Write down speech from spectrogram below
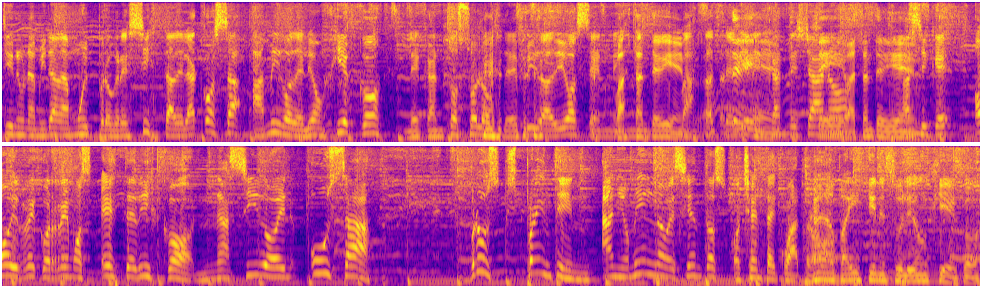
Tiene una mirada muy progresista de la cosa, amigo de León Gieco, le cantó solo Le pido a Dios en Bastante bien. bastante, bien, en castellano. Sí, bastante bien. Así que hoy recorremos este disco nacido en USA. Bruce Springsteen, año 1984. Cada país tiene su león gieco.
